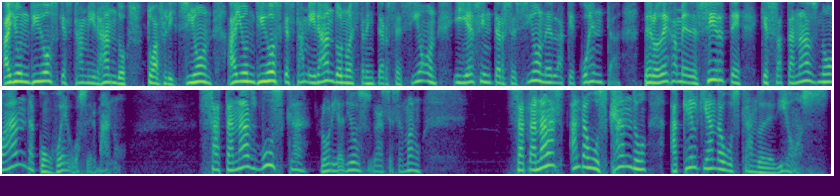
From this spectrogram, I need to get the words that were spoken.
Hay un Dios que está mirando tu aflicción. Hay un Dios que está mirando nuestra intercesión. Y esa intercesión es la que cuenta. Pero déjame decirte que Satanás no anda con juegos, hermano. Satanás busca, gloria a Dios, gracias hermano. Satanás anda buscando aquel que anda buscando de Dios.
